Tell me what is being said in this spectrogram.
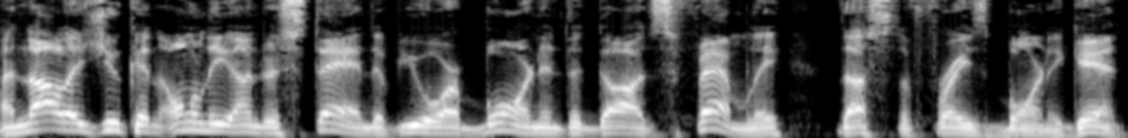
a knowledge you can only understand if you are born into God's family, thus the phrase born again.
